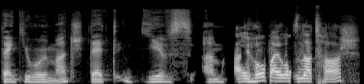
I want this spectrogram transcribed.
thank you very much. That gives. Um, I hope I was not harsh.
